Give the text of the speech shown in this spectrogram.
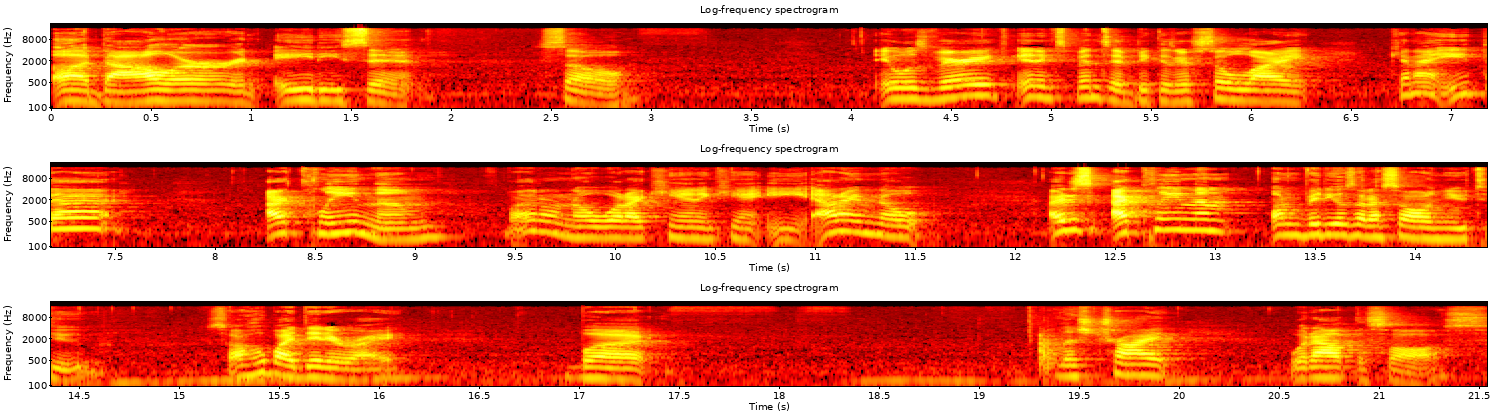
a dollar and 80 cent. So it was very inexpensive because they're so light. Can I eat that? I clean them, but I don't know what I can and can't eat. I don't even know. I just, I clean them on videos that I saw on YouTube. So I hope I did it right. But let's try it without the sauce.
